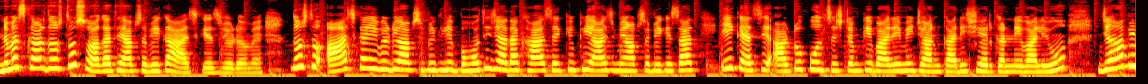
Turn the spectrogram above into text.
नमस्कार दोस्तों, स्वागत है आप सभी का आज के इस वीडियो में। दोस्तों, आज का ये वीडियो आप सभी के लिए बहुत ही ज़्यादा खास है, क्योंकि आज मैं आप सभी के साथ एक ऐसे ऑटो पोल सिस्टम के बारे में जानकारी शेयर करने वाली हूँ, जहाँ पे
